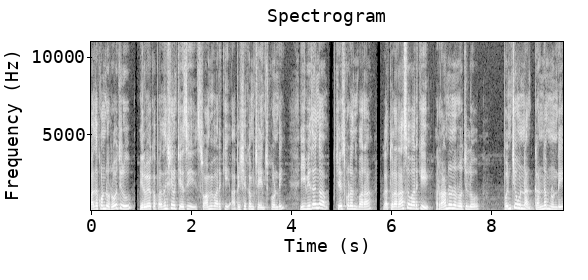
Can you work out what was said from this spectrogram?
పదకొండు రోజులు ఇరవై ఒక్క ప్రదక్షిణలు చేసి స్వామివారికి అభిషేకం చేయించుకోండి. ఈ విధంగా చేసుకోవడం ద్వారా ఒక తులరాశి వారికి రానున్న రోజుల్లో పొంచి ఉన్న గండం నుండి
